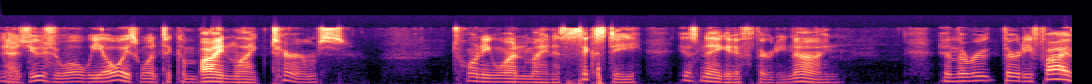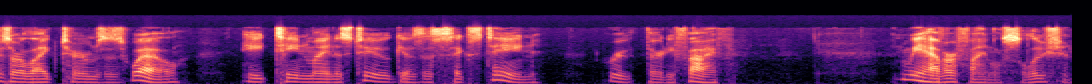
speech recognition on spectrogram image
As usual, we always want to combine like terms. 21 minus 60 is negative 39. And the root 35s are like terms as well. 18 minus 2 gives us 16, root 35. And we have our final solution.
